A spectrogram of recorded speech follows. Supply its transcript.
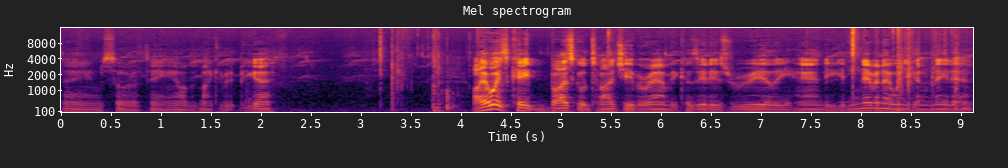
Same sort of thing. I'll just make it a bit bigger. I always keep bicycle tie tube around because it is really handy. You never know when you're going to need it.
